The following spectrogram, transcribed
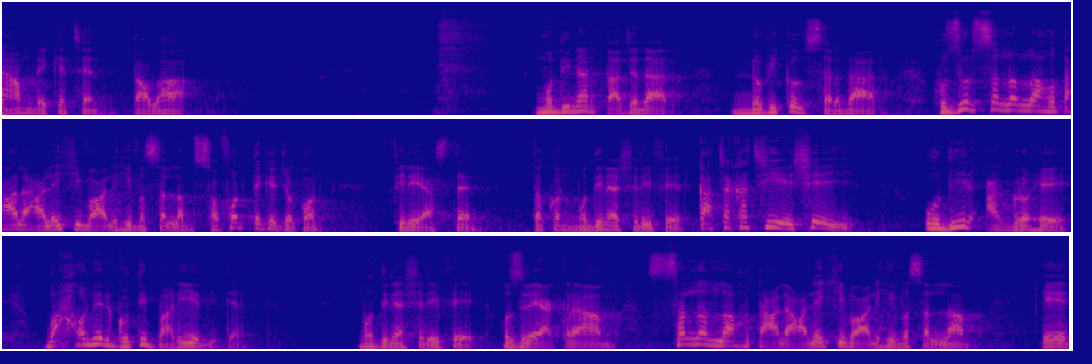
নাম রেখেছেন তাবা মদিনার তাজেদার নবিকুল সরদার হুজুর সাল্লাহ তালা আলহি বা আলহি ওয়াসাল্লাম সফর থেকে যখন ফিরে আসতেন, তখন মদিনা শরীফের কাছাকাছি এসেই অধীর আগ্রহে বাহনের গতি বাড়িয়ে দিতেন। মদিনা শরীফে হুজরে আকরাম সাল্লাহ তালা আলহি বা আলহি ওসাল্লাম এর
